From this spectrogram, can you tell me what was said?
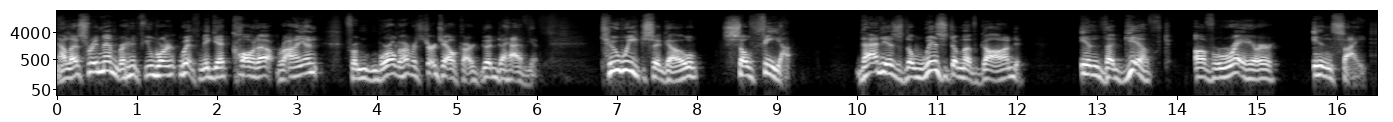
Now let's remember, and if you weren't with me, get caught up. Ryan from World Harvest Church Elkhart, good to have you. Two weeks ago, Sophia. That is the wisdom of God in the gift of rare insight.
